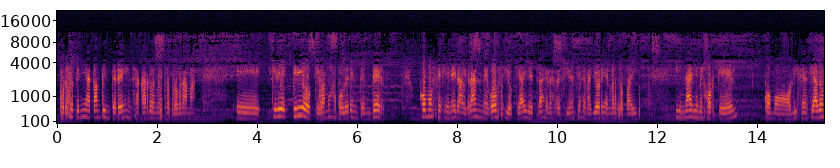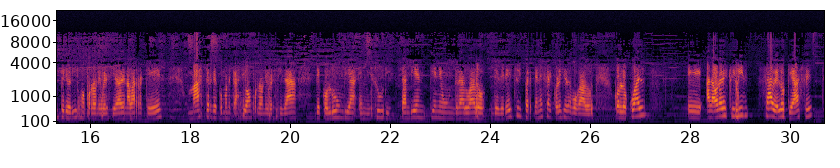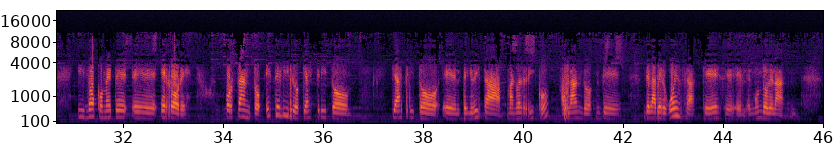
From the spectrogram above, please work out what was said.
Por eso tenía tanto interés en sacarlo en nuestro programa. Eh, cre- creo que vamos a poder entender cómo se genera el gran negocio que hay detrás de las residencias de mayores en nuestro país. Y nadie mejor que él, como licenciado en periodismo por la Universidad de Navarra que es, máster de comunicación por la Universidad de Columbia en Missouri. También tiene un graduado de Derecho y pertenece al Colegio de Abogados. Con lo cual, eh, a la hora de escribir, sabe lo que hace y no comete eh, errores. Por tanto, este libro que ha escrito que ha escrito el periodista Manuel Rico, hablando de, de la vergüenza que es eh, el, el mundo de la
